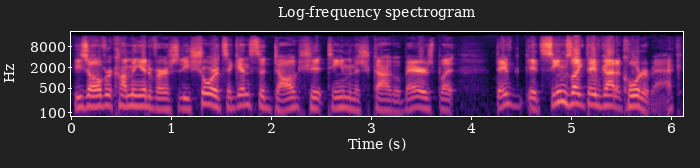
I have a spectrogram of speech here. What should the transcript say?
He's overcoming adversity. Sure, it's against a dog shit team in the Chicago Bears, but they've. It seems like they've got a quarterback.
